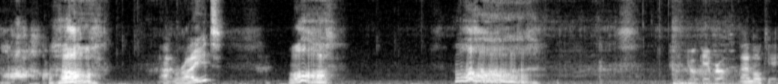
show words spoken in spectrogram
Oh. Oh, uh, right? Oh, oh. You okay, bro? I'm okay.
